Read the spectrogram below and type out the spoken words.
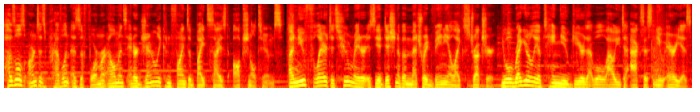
Puzzles aren't as prevalent as the former elements and are generally confined to bite-sized optional tombs. A new flair to Tomb Raider is the addition of a Metroidvania-like structure. You will regularly obtain new gear that will allow you to access new areas.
